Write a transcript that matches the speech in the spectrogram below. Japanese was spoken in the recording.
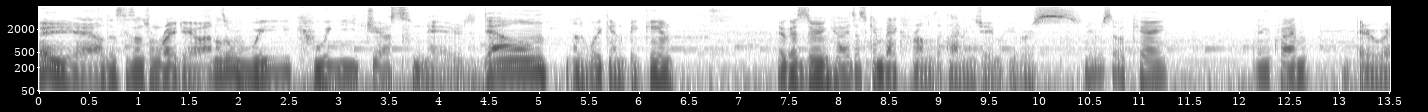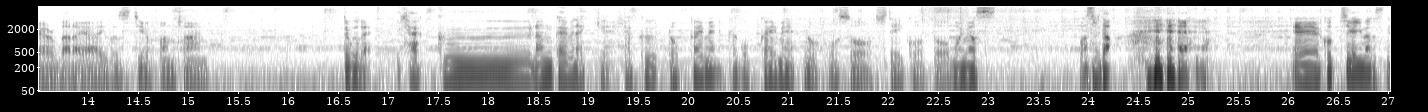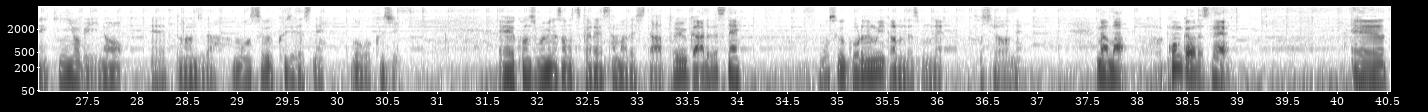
Hey, yeah, this is Anton Radio. Another week we just nailed down and the weekend begin. How you guys doing? I just came back from the climbing gym. It was it was okay. I didn't climb very well, but I, it was still fun time. ということで、100何回目だっけ ?106 回目か5回目の放送をしていこうと思います。忘れた えーこっちが今ですね、金曜日の、えーっと、何時だ？もうすぐ9時ですね。午後9時。えー今週も皆さんお疲れ様でした。というか、あれですね。もうすぐゴールデンウィークあるんですもんね。そちらはね。まあまあ、今回はですね、えーっ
